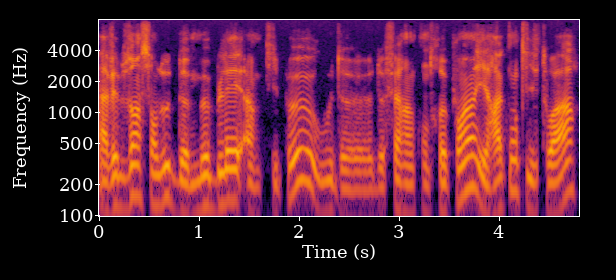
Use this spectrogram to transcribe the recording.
avaient besoin sans doute de meubler un petit peu ou de, de faire un contrepoint. Ils racontent l'histoire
